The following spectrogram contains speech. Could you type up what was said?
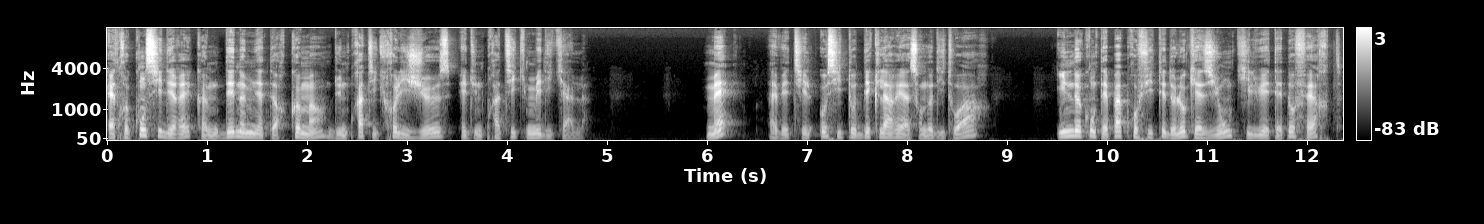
être considéré comme dénominateur commun d'une pratique religieuse et d'une pratique médicale. Mais, avait-il aussitôt déclaré à son auditoire, il ne comptait pas profiter de l'occasion qui lui était offerte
